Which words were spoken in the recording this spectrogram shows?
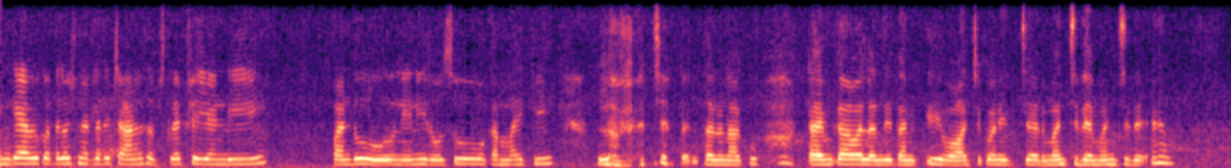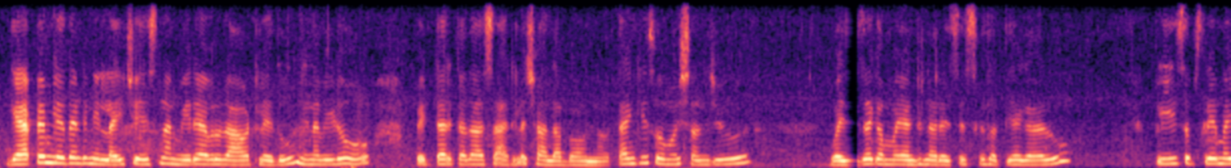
ఇంకా ఎవరు కొత్తగా వచ్చినట్లయితే ఛానల్ సబ్స్క్రైబ్ చేయండి. పండు నేను ఈరోజు ఒక అమ్మాయికి లవ్ చెప్పాను. తను నాకు టైం కావాలంది. తనకి వాచ్ కొని ఇచ్చారు మంచిదే మంచిదే. గ్యాప్ ఏం లేదండి. నేను లైవ్ చేసినాను మీరే ఎవరు రావట్లేదు. నిన్న వీడియో పెట్టారు కదా ఆ శారీలో చాలా బాగున్నావు. Thank you so much Sanju. Vizag అమ్మాయి అంటున్నారు ఎస్ఎస్ సత్య గారు. Please subscribe my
